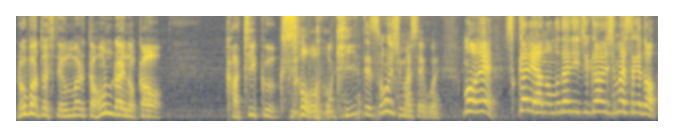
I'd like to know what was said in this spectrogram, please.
ロバとして生まれた本来の顔家畜。そう聞いて損しましたよこれ。もうねすっかりあの無駄に時間しましたけど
